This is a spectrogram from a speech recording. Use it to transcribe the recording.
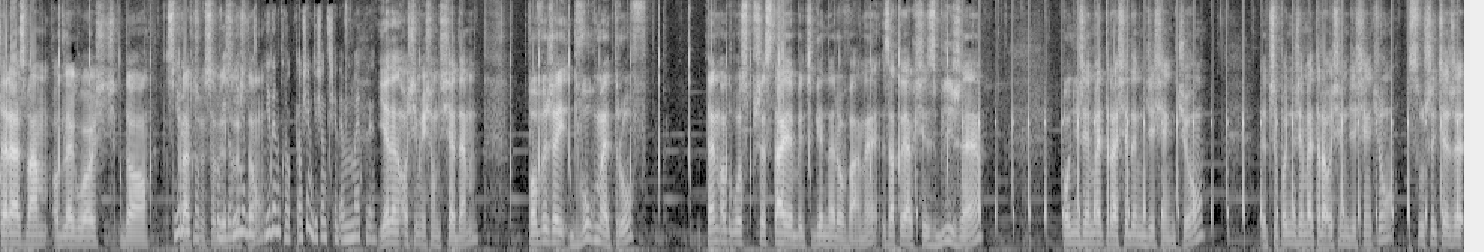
Teraz mam odległość do. Sprawdźmy sobie zresztą. powiadomienie głos- 1,87 metry. 1,87. Powyżej 2 metrów ten odgłos przestaje być generowany. Za to jak się zbliżę poniżej 1,70 m czy poniżej 1,80 m, słyszycie, że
